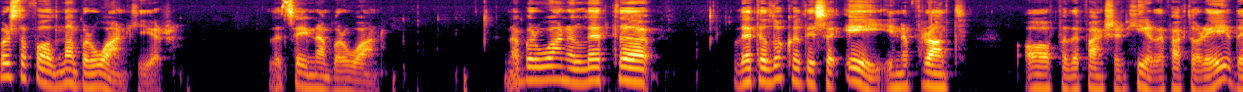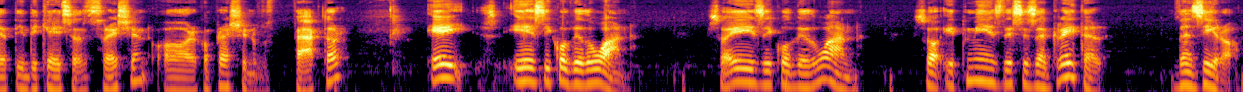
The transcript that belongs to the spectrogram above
first of all, number 1 here. Let's say number 1. Number 1, let, uh, let us look at this uh, a in the front of the function here, the factor a that indicates acceleration or compression factor. A is equal to the 1. So a is equal to the 1. So it means this is a greater than 0.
